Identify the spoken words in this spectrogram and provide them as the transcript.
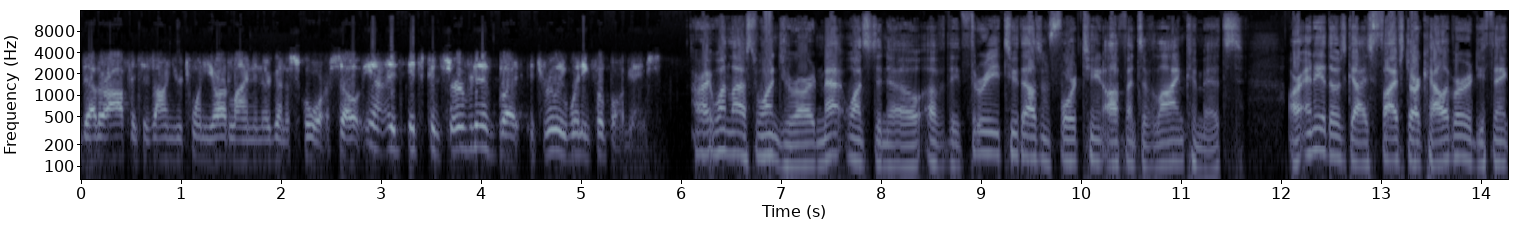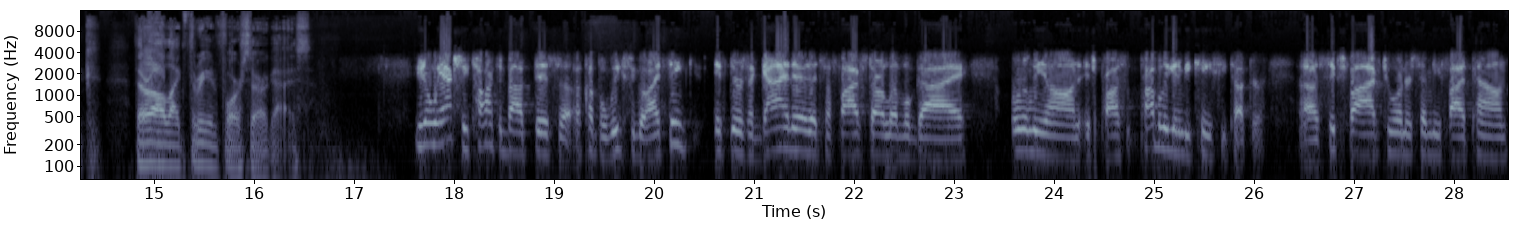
the other offense is on your 20 yard line and they're going to score. So you know it, it's conservative, but it's really winning football games. All right, one last one, Gerard. Matt wants to know of the three 2014 offensive line commits, are any of those guys five star caliber, or do you think they're all like three and four star guys? You know, we actually talked about this a, a couple weeks ago. I think if there's a guy there that's a five star level guy early on, it's pros- probably going to be Casey Tucker, uh, 6'5", 275 pound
